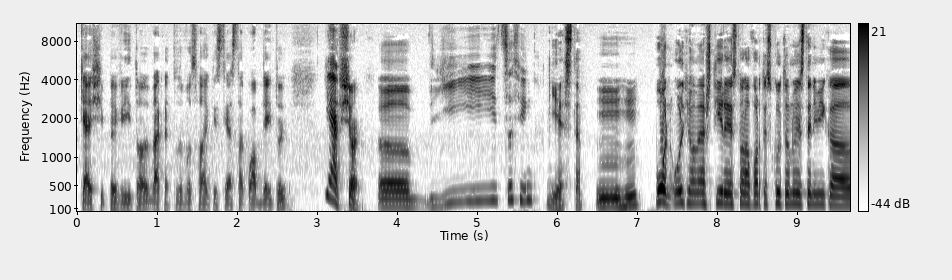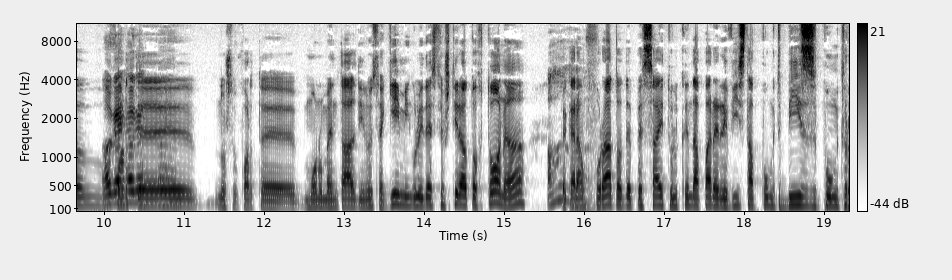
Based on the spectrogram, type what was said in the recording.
chiar și pe viitor, dacă tot vă să fac chestia asta cu update-uri. Yeah, sure. Uh, it's a thing. Este. Mhm. Bun, ultima mea știre este una foarte scurtă, nu este nimic Ok, foarte, ok. nu știu, foarte monumental din industria gamingului, dar este o știre autohtonă Ah, pe care am furat-o de pe site-ul când apare revista.biz.ro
